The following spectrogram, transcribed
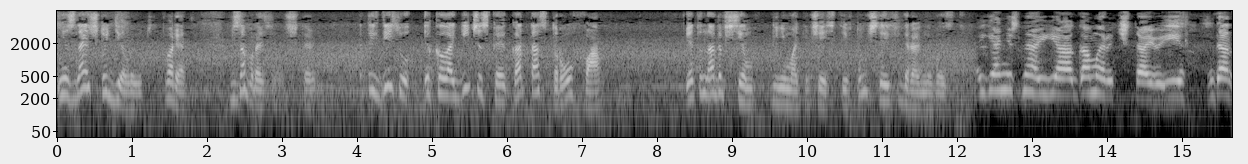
не знают, что делают, творят. Безобразие, считаю. Это здесь экологическая катастрофа. И Это надо всем принимать участие, в том числе и федеральной власти. Я не знаю, я Гомера читаю и Дан,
